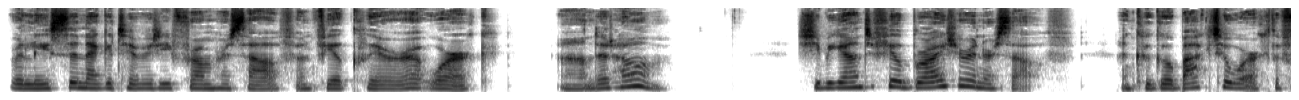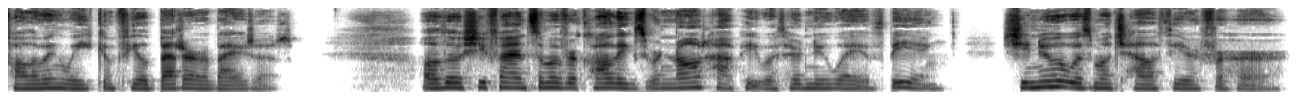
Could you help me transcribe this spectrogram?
release the negativity from herself, and feel clearer at work and at home. She began to feel brighter in herself and could go back to work the following week and feel better about it. Although she found some of her colleagues were not happy with her new way of being, she knew it was much healthier for her,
